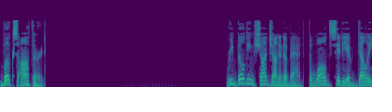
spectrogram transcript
Books authored Rebuilding Shahjahanabad, The Walled City of Delhi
